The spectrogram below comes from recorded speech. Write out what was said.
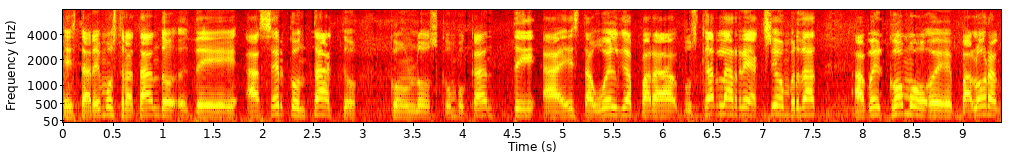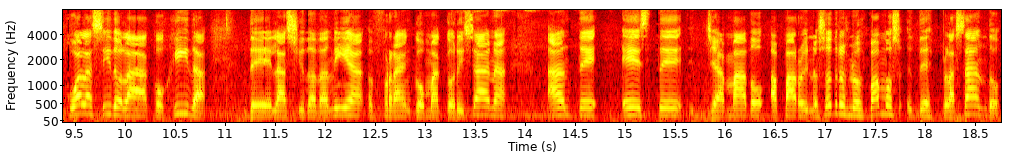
estaremos tratando de hacer contacto con los convocantes a esta huelga para buscar la reacción, ¿verdad? A ver cómo eh, valoran, cuál ha sido la acogida de la ciudadanía franco-macorizana ante este llamado a paro. Y nosotros nos vamos desplazando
